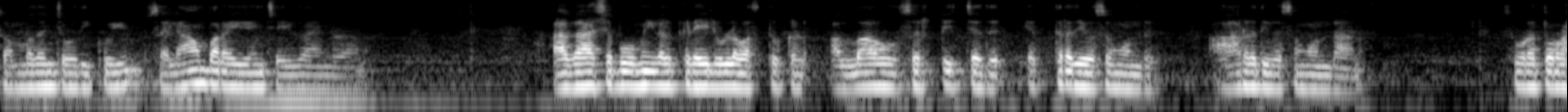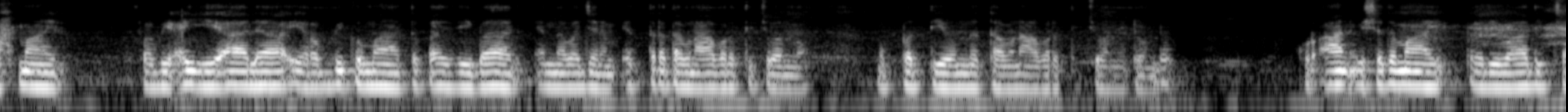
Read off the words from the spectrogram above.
സമ്മതം ചോദിക്കുകയും സലാം പറയുകയും ചെയ്യുക എന്നതാണ്. ആകാശഭൂമികൾക്കിടയിലുള്ള വസ്തുക്കൾ അള്ളാഹു സൃഷ്ടിച്ചത് എത്ര ദിവസം കൊണ്ട്? ആറ് ദിവസം കൊണ്ടാണ്. സൂറത്തു റഹ്മാനിൽ ഫബി അയ്യാലി റബ്ബിക്കുമാ തുകദിബാൻ എന്ന വചനം എത്ര തവണ ആവർത്തിച്ചു വന്നു? മുപ്പത്തിയൊന്ന് തവണ ആവർത്തിച്ചു വന്നിട്ടുണ്ട്. ഖുർആൻ വിശദമായി പ്രതിപാദിച്ച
